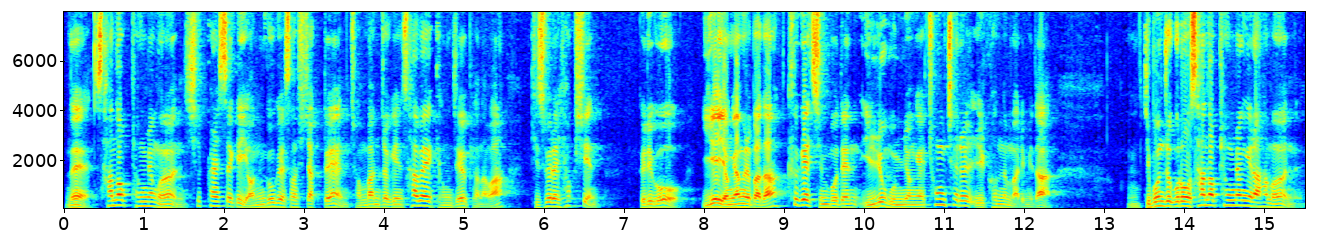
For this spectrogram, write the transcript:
네, 산업혁명은 18세기 영국에서 시작된 전반적인 사회 경제의 변화와 기술의 혁신, 그리고 이에 영향을 받아 크게 진보된 인류 문명의 총체를 일컫는 말입니다. 음, 기본적으로 산업혁명이라 함은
